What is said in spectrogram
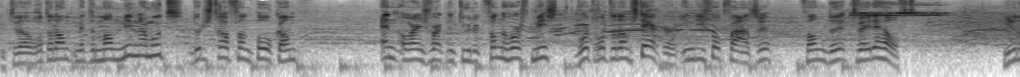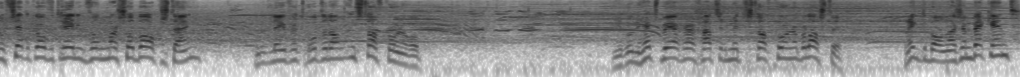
En terwijl Rotterdam met de man minder moet door die straf van Polkamp. En Oranje-Zwart natuurlijk van der Horst mist, wordt Rotterdam sterker in die slotfase van de tweede helft. Hier een opzettelijke overtreding van Marcel Balkenstein. En dat levert Rotterdam een strafcorner op. Jeroen Hetsberger gaat zich met de strafcorner belasten. Brengt de bal naar zijn backhand.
